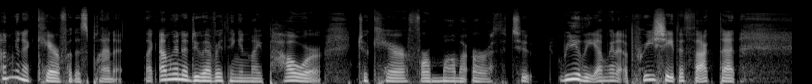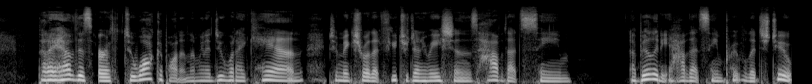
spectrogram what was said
I'm going to care for this planet. Like I'm going to do everything in my power to care for Mama Earth, to really i'm going to appreciate the fact that that i have this earth to walk upon and i'm going to do what i can to make sure that future generations have that same ability have that same privilege too.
